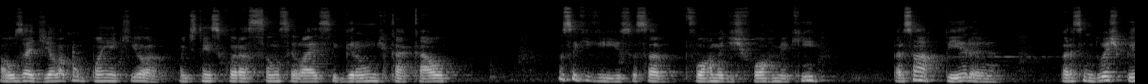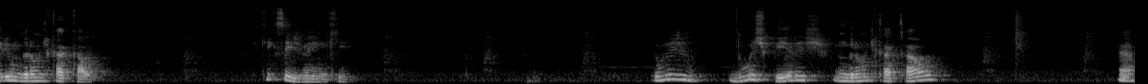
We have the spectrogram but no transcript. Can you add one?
a ousadia ela acompanha aqui, ó, onde tem esse coração, sei lá, esse grão de cacau. Não sei o que é isso, essa forma disforme aqui. Parece uma pera. Parecem duas peras e um grão de cacau. O que, que vocês veem aqui? Eu vejo duas peras, um grão de cacau. É,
